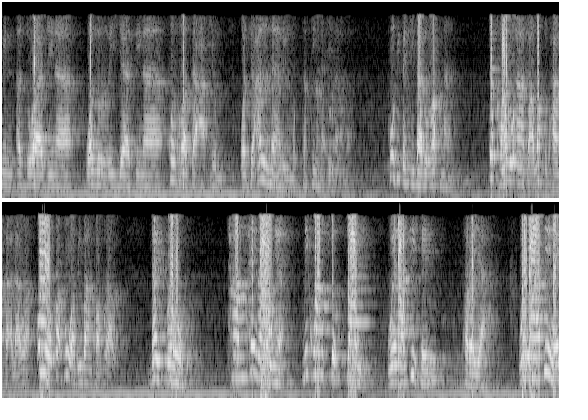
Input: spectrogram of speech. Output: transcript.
من أزواجنا وذرياتنا قرة أعين วัจัลนาริลมุตตะกีนอิมามะผู้ที่เป็นอิบาดุลรักมานจะขอดูอาจากอัลลอฮฺสุบฮานะแล้วว่าโอ้พระผู้อภิบาลของเรา ได้โปรดทำให้เราเนี่ย มีความสุขใจ เวลาที่เห็นภรรยา เวลาที่เห็น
